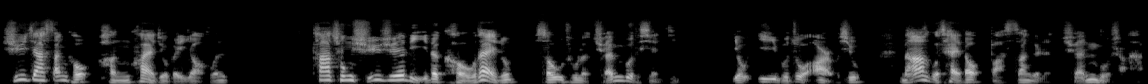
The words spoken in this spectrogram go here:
徐家三口很快就被要昏了。他从徐学礼的口袋中搜出了全部的现金，又一不做二不休，拿过菜刀把三个人全部杀害。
